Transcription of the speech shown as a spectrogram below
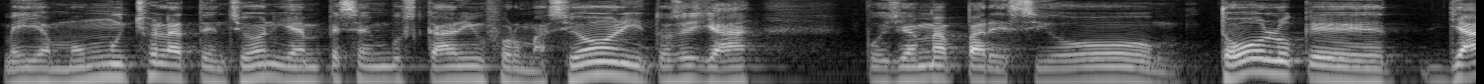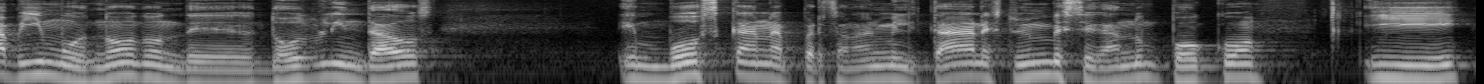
me llamó mucho la atención. Ya empecé a buscar información y entonces ya, pues ya me apareció todo lo que ya vimos, ¿no? Donde dos blindados emboscan a personal militar. Estoy investigando un poco y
